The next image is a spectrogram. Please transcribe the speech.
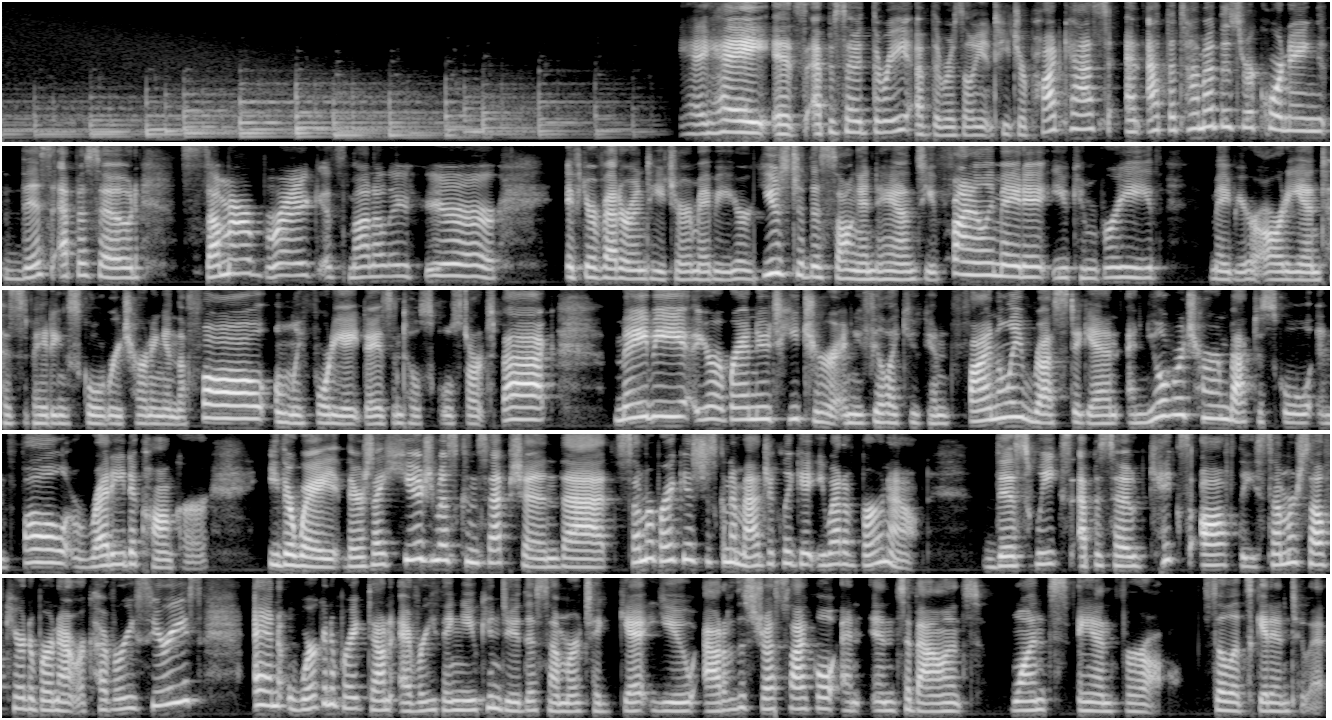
Hey, hey, it's episode three of the Resilient Teacher podcast. And at the time of this recording, this episode, summer break, it's finally here if you're a veteran teacher, maybe you're used to this song and dance, you finally made it, you can breathe. Maybe you're already anticipating school returning in the fall, only 48 days until school starts back. Maybe you're a brand new teacher and you feel like you can finally rest again and you'll return back to school in fall ready to conquer. Either way, there's a huge misconception that summer break is just going to magically get you out of burnout. This week's episode kicks off the Summer Self Care to Burnout Recovery series, and we're going to break down everything you can do this summer to get you out of the stress cycle and into balance once and for all. So let's get into it.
